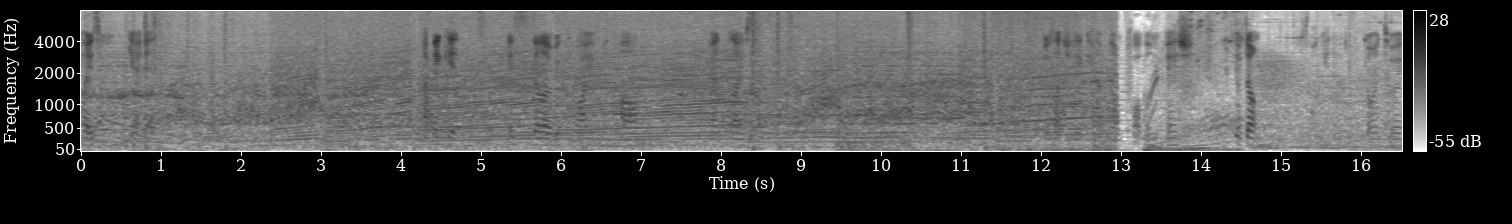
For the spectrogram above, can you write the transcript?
place I can get in. I think it is still a requirement place. It's actually of no problem-ish. If don't fucking go into a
